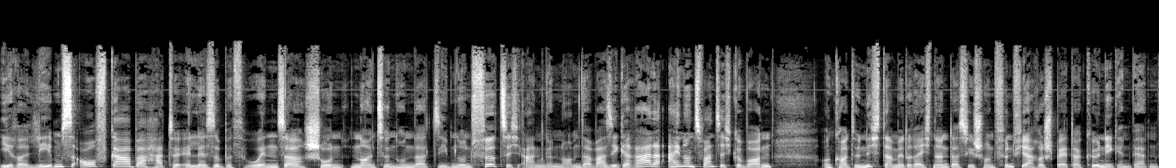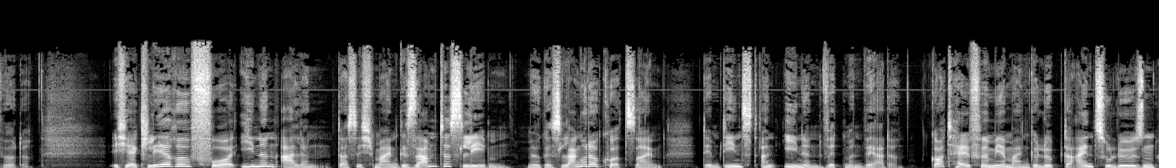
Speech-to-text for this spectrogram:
Ihre Lebensaufgabe hatte Elizabeth Windsor schon 1947 angenommen. Da war sie gerade 21 geworden und konnte nicht damit rechnen, dass sie schon fünf Jahre später Königin werden würde. Ich erkläre vor Ihnen allen, dass ich mein gesamtes Leben, möge es lang oder kurz sein, dem Dienst an Ihnen widmen werde. Gott helfe mir, mein Gelübde einzulösen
